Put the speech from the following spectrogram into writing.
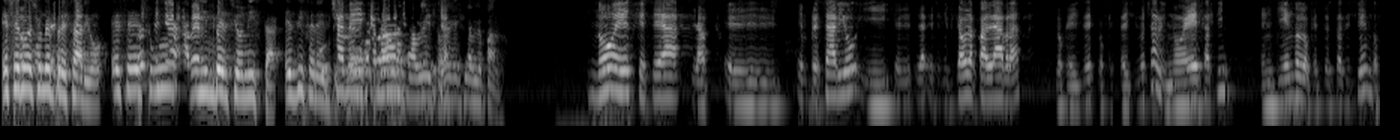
Ese no No, es un como empresario, ese No es un sea- a ver. inversionista, es diferente. Escúchame, cabrón. Pablito, que hable Pablo. no es que sea la- el empresario y el, significado de la palabra lo que dice, lo que está diciendo Charlie. No es así. Entiendo lo que tú estás diciendo.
